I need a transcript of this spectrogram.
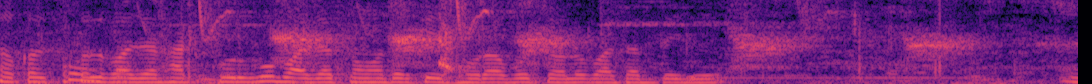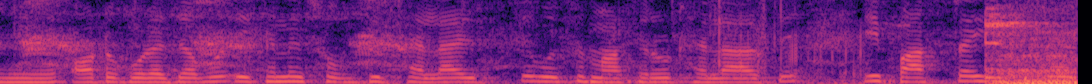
সকাল সকাল বাজার হাট করব বাজার তোমাদেরকে ঘোরাবো চলো বাজার দেখে। অটো করে যাব। এখানে সবজির ঠেলা এসছে বলছে মাছেরও ঠেলা আছে। এই পাঁচটাই স্কুল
